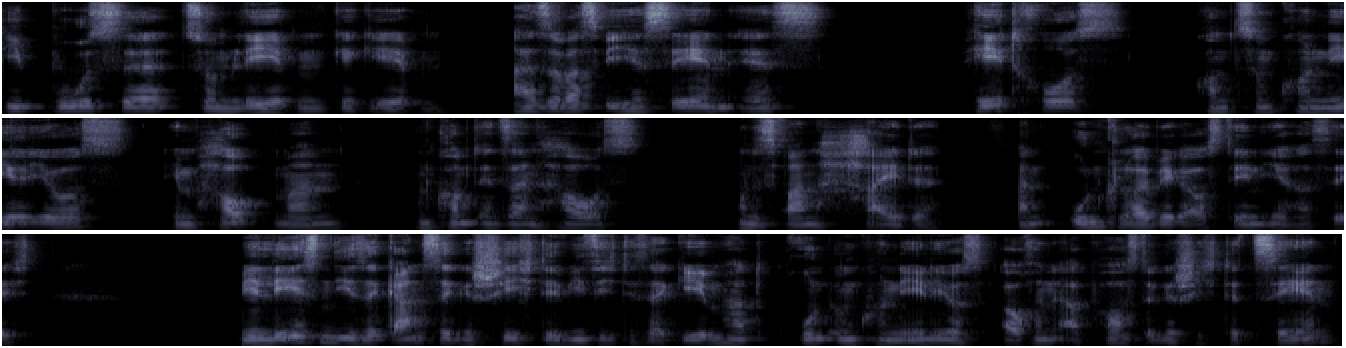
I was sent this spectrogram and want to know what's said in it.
die Buße zum Leben gegeben. Also was wir hier sehen ist, Petrus kommt zum Cornelius, dem Hauptmann, und kommt in sein Haus und es waren Heide, waren Ungläubige aus denen ihrer Sicht. Wir lesen diese ganze Geschichte, wie sich das ergeben hat, rund um Cornelius, auch in der Apostelgeschichte 10.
